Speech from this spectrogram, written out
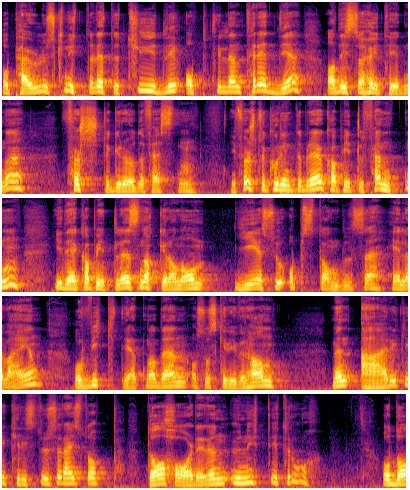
Og Paulus knytter dette tydelig opp til den tredje av disse høytidene, førstegrødefesten. I 1. Korinterbrev, kapittel 15, i det kapittelet snakker han om Jesu oppstandelse hele veien og viktigheten av den. Og så skriver han Men er ikke Kristus reist opp? Da har dere en unyttig tro. Og da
